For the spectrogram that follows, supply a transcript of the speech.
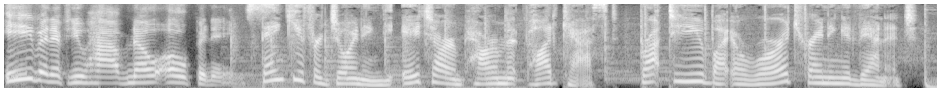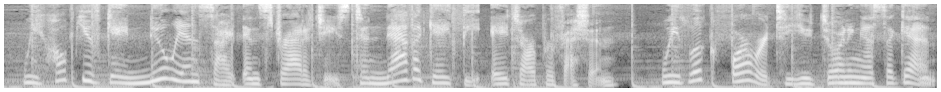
even if you have no openings. Thank you for joining the HR Empowerment Podcast, brought to you by Aurora Training Advantage. We hope you've gained new insight and strategies to navigate the HR profession. We look forward to you joining us again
